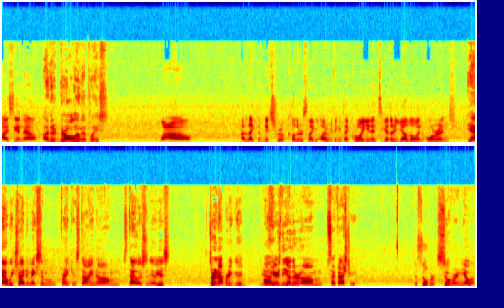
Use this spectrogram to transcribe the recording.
I see it now. Uh, they're, they're all over the place. Wow. I like the mixture of colors, like everything is like growing it in together, yellow and orange. Yeah, we tried to make some Frankenstein um, Stylosinilias. It's turning out pretty good. Oh, here's the other um, Cyphastrea, The silver. silver and yellow.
